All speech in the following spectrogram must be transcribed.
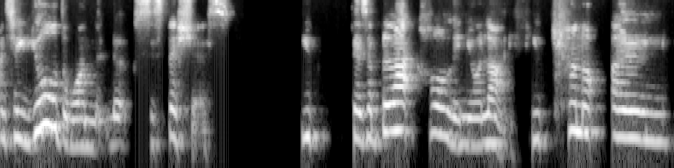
And so you're the one that looks suspicious. You, there's a black hole in your life. You cannot own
